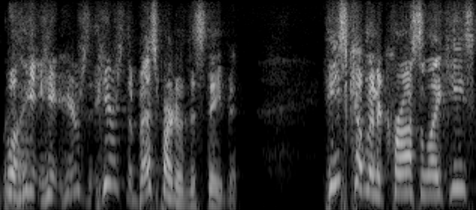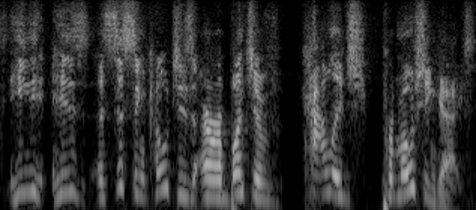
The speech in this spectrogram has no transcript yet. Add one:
was Well, he, he, here's here's the best part of the statement. He's coming across like he's he his assistant coaches are a bunch of college promotion guys.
